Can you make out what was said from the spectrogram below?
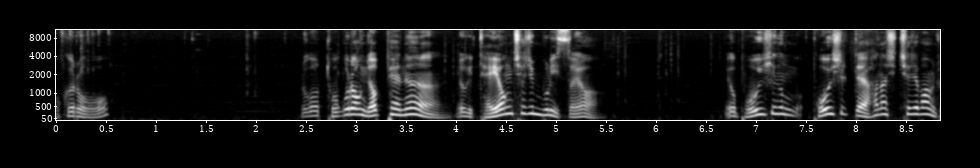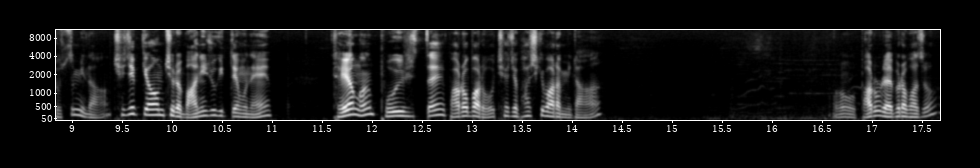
도그록 그리고 도그록 옆에는 여기 대형 채집물이 있어요. 이거 보이시는 보이실 때 하나씩 채집하면 좋습니다. 채집 경험치를 많이 주기 때문에 대형은 보이실 때 바로바로 채집하시기 바랍니다. 어 바로 레벨업 하죠?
